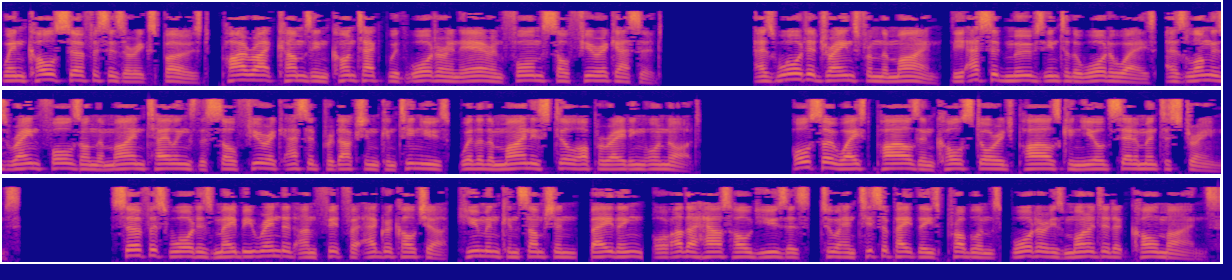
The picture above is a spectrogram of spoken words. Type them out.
When coal surfaces are exposed, pyrite comes in contact with water and air and forms sulfuric acid. As water drains from the mine, the acid moves into the waterways. As long as rain falls on the mine tailings, the sulfuric acid production continues, whether the mine is still operating or not. Also, waste piles and coal storage piles can yield sediment to streams. Surface waters may be rendered unfit for agriculture, human consumption, bathing, or other household uses. To anticipate these problems, water is monitored at coal mines.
